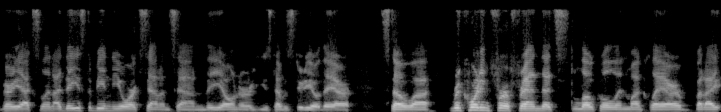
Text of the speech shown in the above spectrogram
very excellent. I, they used to be in New York, Sound on Sound. The owner used to have a studio there. So uh, recording for a friend that's local in Montclair, but I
